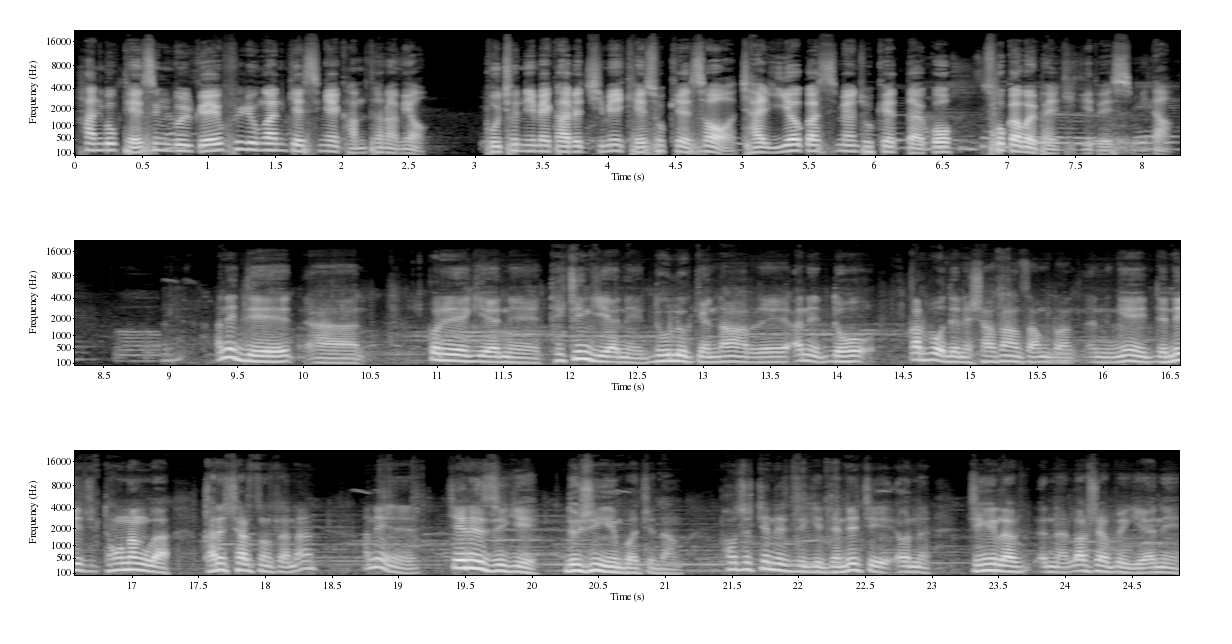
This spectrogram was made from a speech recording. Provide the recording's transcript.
한국 대승불교의 훌륭한 계승에 감탄하며 부처님의 가르침이 계속해서 잘 이어갔으면 좋겠다고 소감을 밝히기도 했습니다. 아니 데 코리아기 아니 택진기 아니 둘루 견다레 아니 도 카르보데네 샤상 삼단 네 데니지 통낭라 가르차르선사나 아니 제네지기 도싱이 버치당. 파우스 제네지기 데네지 어느 징일라 랍샤베기 아니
